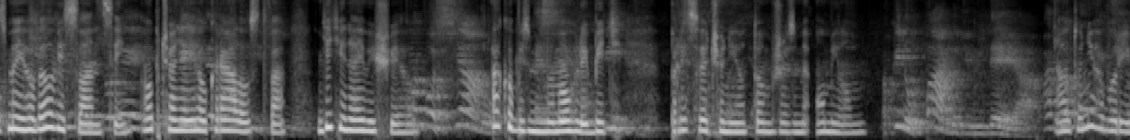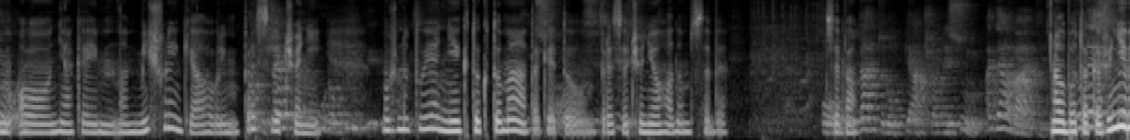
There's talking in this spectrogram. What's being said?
Sme jeho veľvyslanci, občania jeho kráľovstva, deti Najvyššieho. Ako by sme mohli byť presvedčení o tom, že sme omylom? Ale tu nehovorím o nejakej myšlienke, ale hovorím o presvedčení. Možno tu je niekto, kto má takéto presvedčenie ohľadom sebe seba. Alebo také, že nie,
